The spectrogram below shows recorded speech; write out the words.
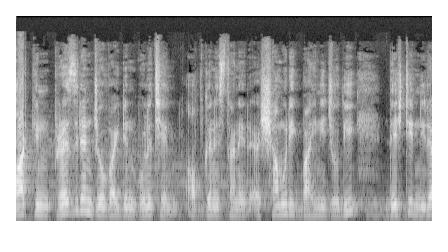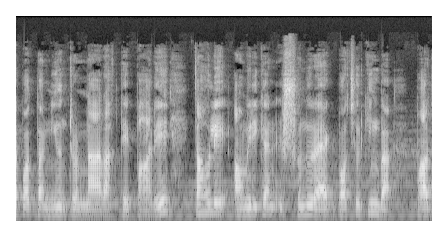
মার্কিন প্রেসিডেন্ট জো বাইডেন বলেছেন, আফগানিস্তানের সামরিক বাহিনী যদি দেশটির নিরাপত্তা নিয়ন্ত্রণ না রাখতে পারে, তাহলে আমেরিকান সৈন্যরা এক বছর কিংবা পাঁচ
